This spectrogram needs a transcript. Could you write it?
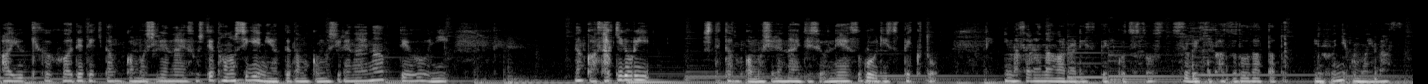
ああいう企画が出てきたのかもしれない。そして楽しげにやってたのかもしれないなっていうふうに、なんか先取りしてたのかもしれないですよね。すごいリスペクト。今更ながらリスペクトすべき活動だったというふうに思います。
